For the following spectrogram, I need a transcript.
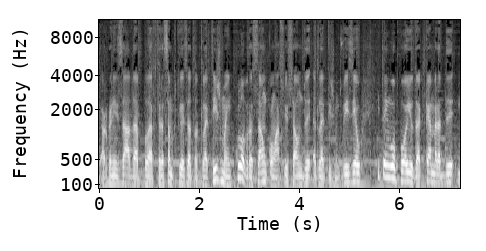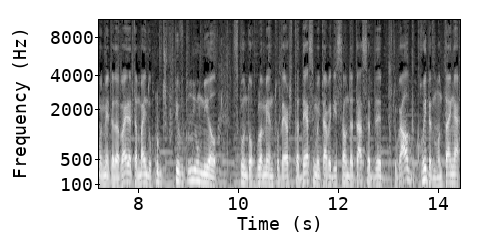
é organizada pela Federação Portuguesa de Atletismo em colaboração com a Associação de Atletismo de Viseu e tem o apoio da Câmara de Moimenta da Beira, também do Clube Desportivo de Liumil. Segundo o regulamento desta 18ª edição da Taça de Portugal de Corrida de Montanha,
